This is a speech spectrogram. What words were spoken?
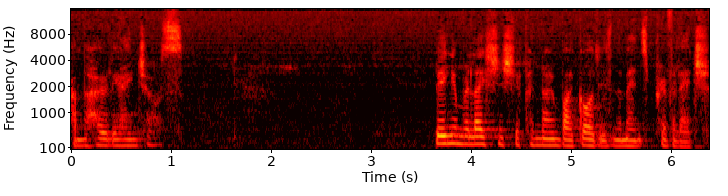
and the holy angels. Being in relationship and known by God is an immense privilege.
